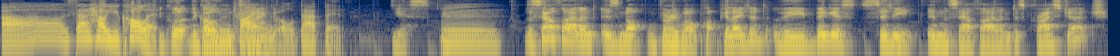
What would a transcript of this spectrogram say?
Oh, is that how you call it? We call it the Golden, golden, triangle, that bit. Yes. yeah. Hmm. The South Island is not very well populated. The biggest city in the South Island is Christchurch,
